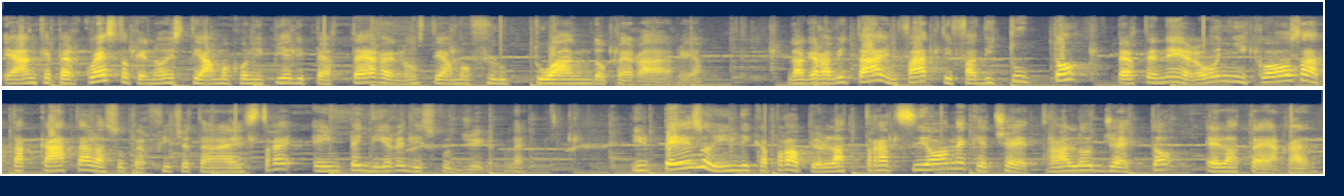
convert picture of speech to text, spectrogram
È anche per questo che noi stiamo con i piedi per terra e non stiamo fluttuando per aria. La gravità infatti fa di tutto per tenere ogni cosa attaccata alla superficie terrestre e impedire di sfuggirle. Il peso indica proprio l'attrazione che c'è tra l'oggetto e la Terra,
